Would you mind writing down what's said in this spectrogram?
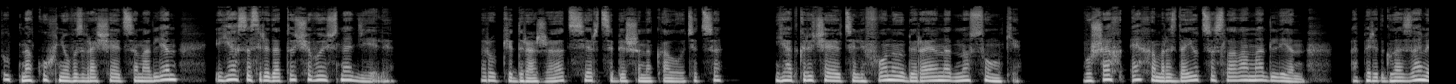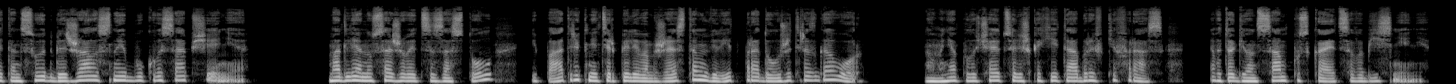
Тут на кухню возвращается Мадлен, и я сосредоточиваюсь на деле. Руки дрожат, сердце бешено колотится. Я отключаю телефон и убираю на дно сумки. В ушах эхом раздаются слова Мадлен, а перед глазами танцуют безжалостные буквы сообщения. Мадлен усаживается за стол, и Патрик нетерпеливым жестом велит продолжить разговор. Но у меня получаются лишь какие-то обрывки фраз. В итоге он сам пускается в объяснение.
